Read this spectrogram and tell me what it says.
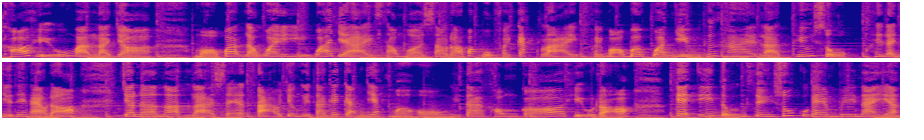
khó hiểu mà là do một á, là quay quá dài xong rồi sau đó bắt buộc phải cắt lại phải bỏ bớt quá nhiều. Thứ hai là thiếu suột hay là như thế nào đó. Cho nên á, là sẽ tạo cho người ta cái cảm giác mơ hồ người ta không có hiểu rõ. Cái ý tưởng xuyên suốt của cái mv này á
